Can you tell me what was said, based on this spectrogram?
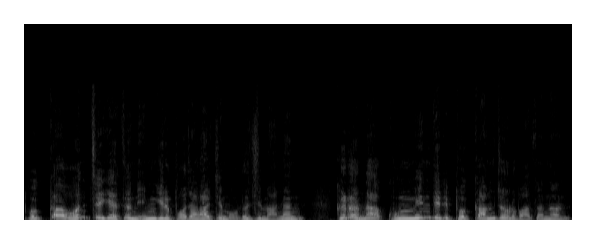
법과 원칙에서는 임기를 보장할지 모르지만은 그러나 국민들이 법감정으로 봐서는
